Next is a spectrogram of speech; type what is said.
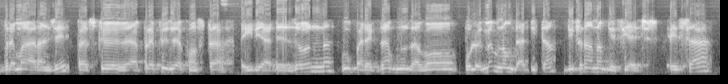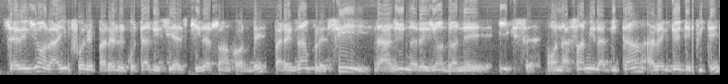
vraiment arranger parce que après plusieurs constats, il y a des zones où, par exemple, nous avons, pour le même nombre d'habitants, différents nombres de sièges. Et ça, ces régions-là, il faut réparer le quota de sièges qui leur sont accordés. Par exemple, si dans une région donnée X, on a 100 000 habitants avec deux députés,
